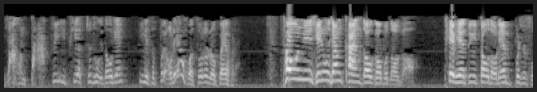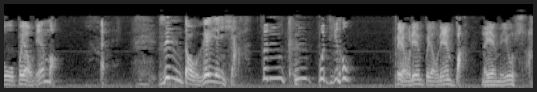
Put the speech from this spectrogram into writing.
丫鬟大嘴一撇，指头一倒脸，意思不要脸货，走到这拐回来。陶文明心中想：看糟糕不糟糕？撇撇嘴，倒倒脸，不是说不要脸吗？人到矮檐下，怎肯不低头？不要脸不要脸吧，那也没有啥。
